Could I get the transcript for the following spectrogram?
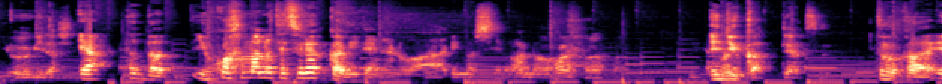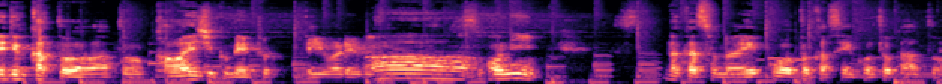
代々木だし。いやただ横浜の哲学会みたいなのはありましたよ。あの、はいはいはい。エデュカってやつとかエデュカとあと河合塾メプロって言われる。あそこになんかその栄光とか成功とかあと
